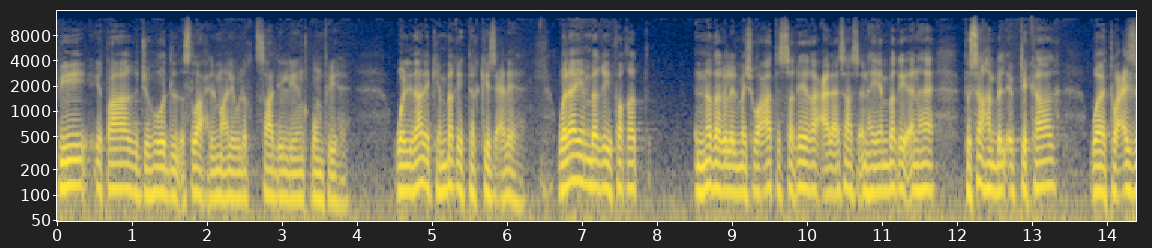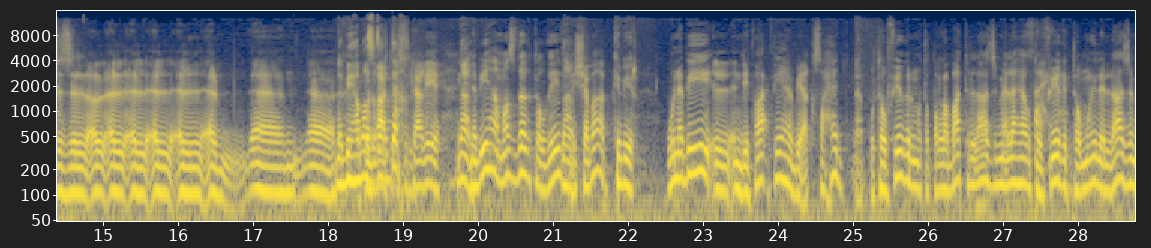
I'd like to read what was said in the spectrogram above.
في إطار جهود الإصلاح المالي والاقتصادي اللي نقوم فيها ولذلك ينبغي التركيز عليها ولا ينبغي فقط النظر للمشروعات الصغيرة على أساس أنها ينبغي أنها تساهم بالابتكار وتعزز ال ال ال ال ال آه، نبيها مصدر دخل. نعم. نبيها مصدر توظيف نعم. للشباب كبير ونبي الاندفاع فيها بأقصى حد نعم. وتوفير المتطلبات اللازمة لها صحيح. وتوفير التمويل اللازم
